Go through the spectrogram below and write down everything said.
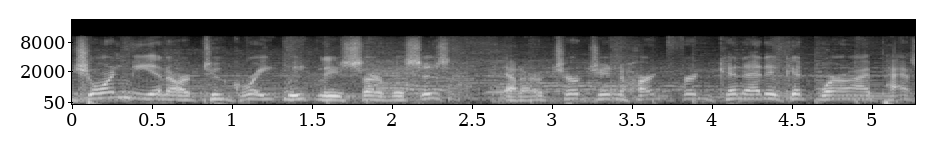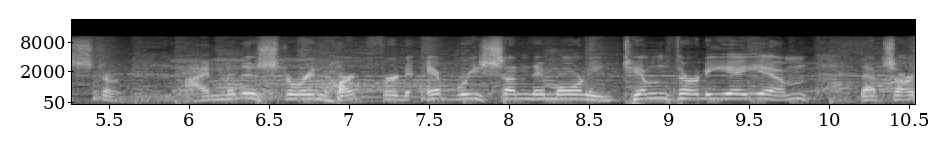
join me in our two great weekly services at our church in Hartford, Connecticut, where I pastor. I minister in Hartford every Sunday morning, 10:30 a.m. That's our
